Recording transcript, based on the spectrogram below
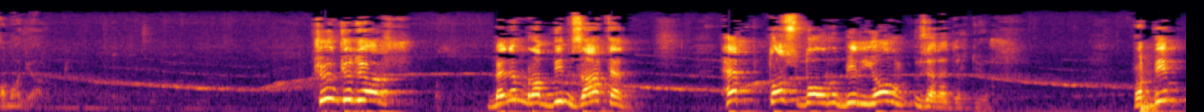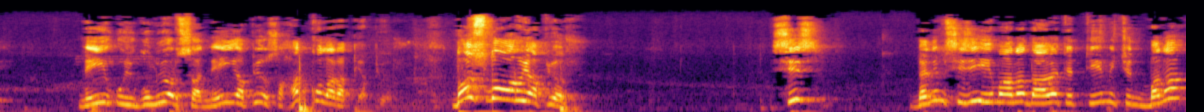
Aman ya. Çünkü diyor benim Rabbim zaten hep dost doğru bir yol üzeredir diyor. Rabbim neyi uyguluyorsa, neyi yapıyorsa hak olarak yapıyor. Dost doğru yapıyor. siz benim sizi imana davet ettiğim için bana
